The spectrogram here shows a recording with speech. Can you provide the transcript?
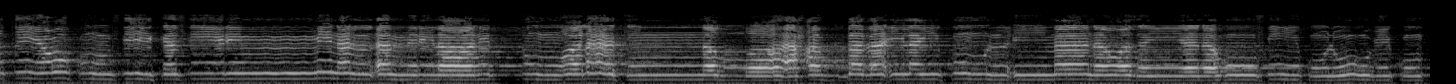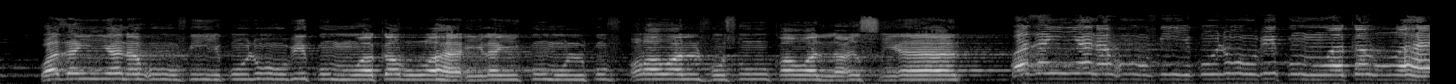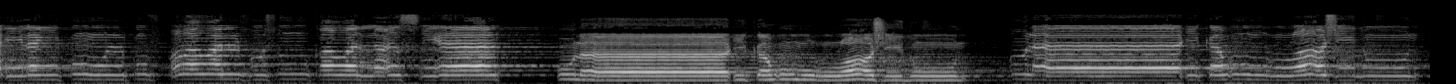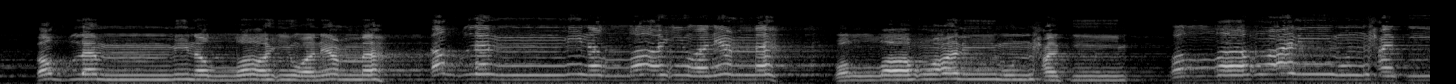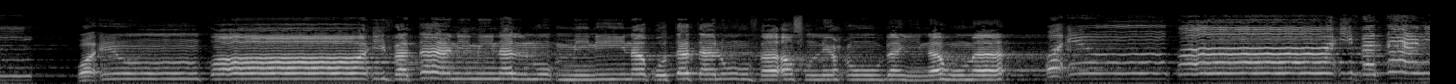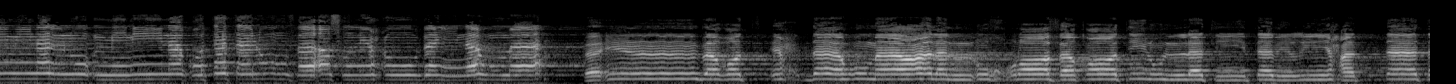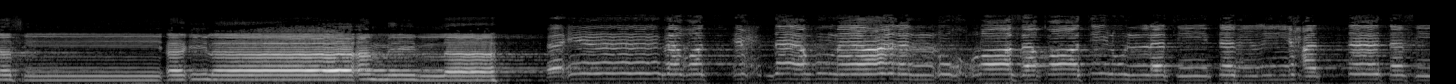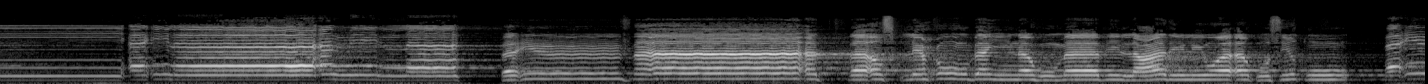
وزينه في قلوبكم وكره إليكم الكفر والفسوق والعصيان. وزينه في قلوبكم وكره إليكم الكفر والفسوق والعصيان. أولئك هم الراشدون. فضلا من الله ونعمة. فضلا من الله ونعمة. والله عليم حكيم. والله عليم حكيم. وإن طائفتان من المؤمنين اقتتلوا فأصلحوا بينهما. وإن بينهما فإن بغت إحداهما على الأخرى فقاتلوا التي تبغي حتى تفيء إلى أمر الله. فإن بغت إحداهما على الأخرى فقاتلوا التي تبغي حتى تفيء إلى أمر الله. فإن فأصلحوا بينهما بالعدل وأقسطوا فإن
